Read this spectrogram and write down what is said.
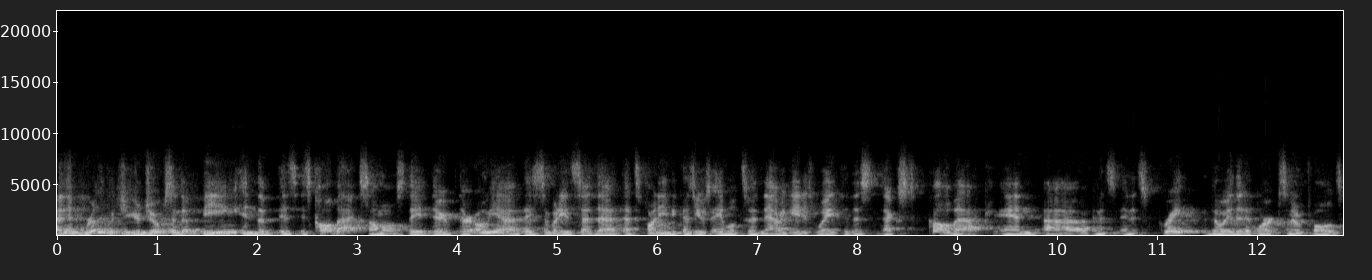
and then really what your jokes end up being in the is, is callbacks almost. They they're, they're oh yeah, they somebody had said that. That's funny because he was able to navigate navigate his way to this next callback, and uh, and it's and it's great the way that it works and unfolds.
